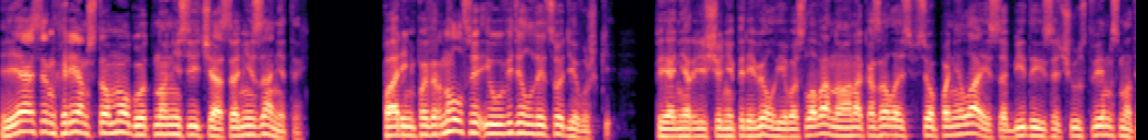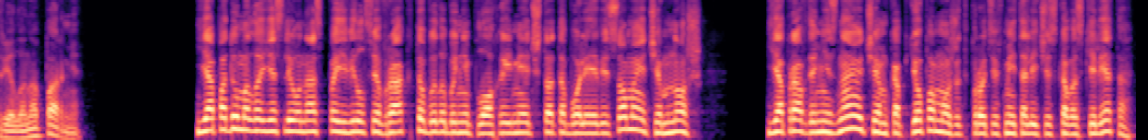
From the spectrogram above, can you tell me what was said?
Ясен хрен, что могут, но не сейчас, они заняты». Парень повернулся и увидел лицо девушки. Пионер еще не перевел его слова, но она, казалось, все поняла и с обидой и сочувствием смотрела на парня. «Я подумала, если у нас появился враг, то было бы неплохо иметь что-то более весомое, чем нож. Я правда не знаю, чем копье поможет против металлического скелета».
